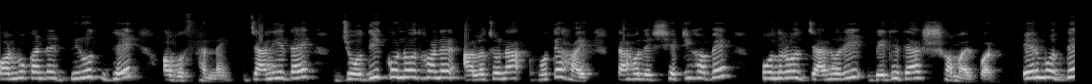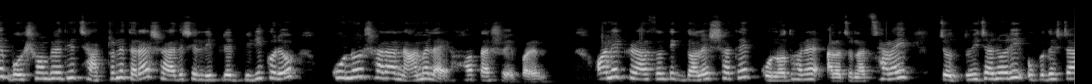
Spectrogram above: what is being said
কর্মকাণ্ডের বিরুদ্ধে অবস্থান নেয়। জানিয়ে দেয়, যদি কোনো ধরনের আলোচনা হতে হয়, তাহলে সেটি হবে পনেরো জানুয়ারি বেঁধে দেওয়ার সময়ের পর। এর মধ্যে বৈষম্য বিরোধী ছাত্র নেতারা সারা দেশে লিফলেট বিলি করেও কোনো সারা না মেলায় হতাশ হয়ে পড়েন। অনেক রাজনৈতিক দলের সাথে কোনো ধরনের আলোচনা ছাড়াই চোদ্দই জানুয়ারি উপদেষ্টা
